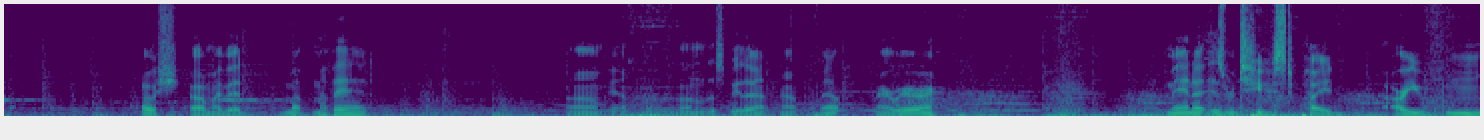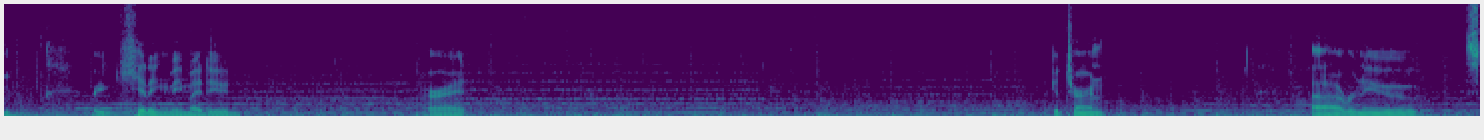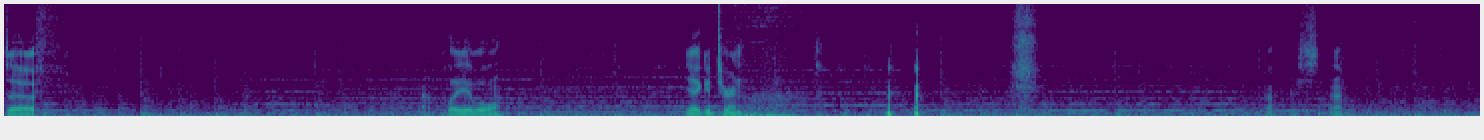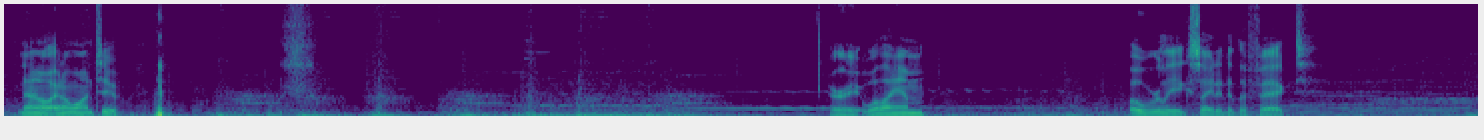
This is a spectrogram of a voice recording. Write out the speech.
Oh, sh oh, my bad. My, my bad. Um, yeah, that'll just be that. Yeah, well, there we are. Mana is reduced by. Are you? Mm, are you kidding me, my dude? All Good turn. Uh, renew stuff. Unplayable. Yeah, good turn. no, no. no, I don't want to. Alright, well I am overly excited at the fact...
